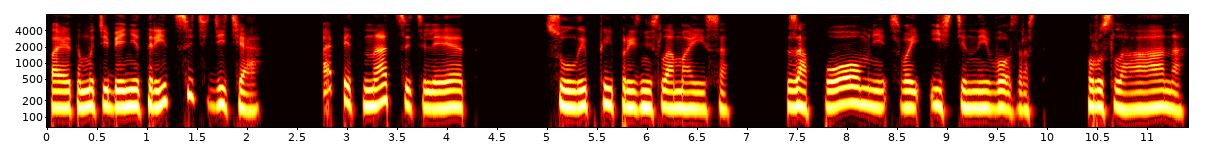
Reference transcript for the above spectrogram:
Поэтому тебе не тридцать, дитя, а пятнадцать лет, с улыбкой произнесла Маиса. Запомни свой истинный возраст. Руслана.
